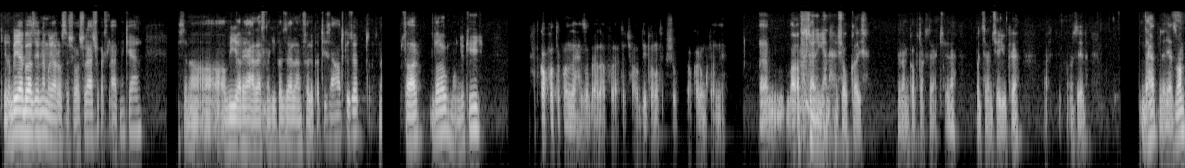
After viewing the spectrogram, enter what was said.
A BL-ben azért nem olyan rossz a sorsolásuk, azt látni kell, hiszen a, a Villarreal lesz nekik az ellenfelük a 16 között, nem szar dolog, mondjuk így. Hát kaphattak volna nehezebb ellenfelet, hogyha diplomatikusok akarunk lenni. Alapvetően igen, sokkal is. Nem kaptak szerencsére, vagy szerencséjükre. Azért. De hát mindegy, ez van.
